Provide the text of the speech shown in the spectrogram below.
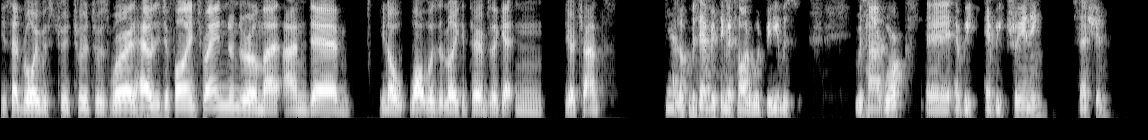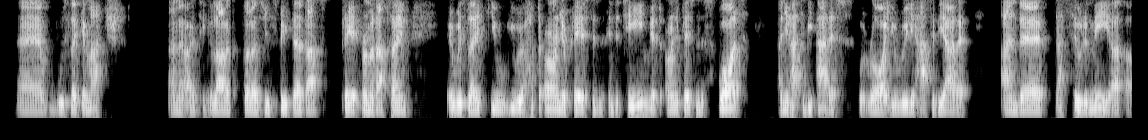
you said Roy was true, true to his word. How did you find training under him, uh, and um, you know, what was it like in terms of getting your chance? Yeah, look, it was everything I thought it would be. It was, it was hard work. Uh, every every training session uh, was like a match. And I think a lot of fellas you'd speak to that played from at that time, it was like you, you had to earn your place in, in the team, you had to earn your place in the squad, and you had to be at it with Roy. You really had to be at it. And uh, that suited me. I, I,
